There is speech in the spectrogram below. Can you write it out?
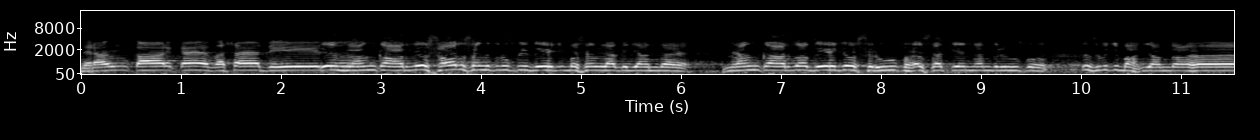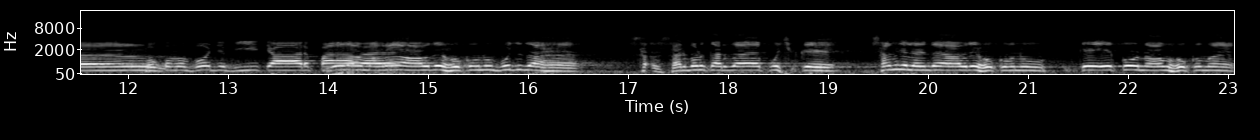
ਨਿਰੰਕਾਰ ਕੈ ਵਸੈ ਦੇਸ। ਇਹ ਨਿਰੰਕਾਰ ਦੇ ਸਾਧ ਸੰਗਤ ਰੂਪੀ ਦੇਸ਼ 'ਚ ਬਸਣ ਲੱਗ ਜਾਂਦਾ ਹੈ। ਨਿਰੰਕਾਰ ਦਾ ਦੇਸ਼ ਜੋ ਸਰੂਪ ਹੈ ਸਤਿ ਆਨੰਦ ਰੂਪ ਇਸ ਵਿੱਚ ਬਸ ਜਾਂਦਾ ਹੈ। ਹੁਕਮ ਬੁਝ ਵਿਚਾਰ ਜਿਹੜਾ ਪਾਵੈ। ਮਹਾਰਾਜ ਆਪਦੇ ਹੁਕਮ ਨੂੰ ਬੁੱਝਦਾ ਹੈ ਸਰਵਣ ਕਰਦਾ ਹੈ ਪੁੱਛ ਕੇ ਸਮਝ ਲੈਂਦਾ ਆਪਦੇ ਹੁਕਮ ਨੂੰ ਕਿ ਇੱਕੋ ਨਾਮ ਹੁਕਮ ਹੈ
